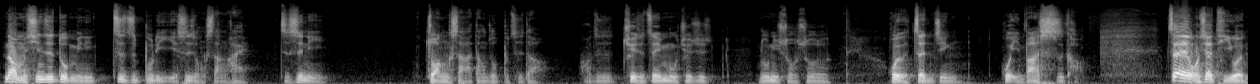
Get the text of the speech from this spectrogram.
那我们心知肚明，置之不理也是一种伤害，只是你装傻当做不知道。好，这是确实这一幕确实如你所说的，会有震惊，会引发思考。再往下提问，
